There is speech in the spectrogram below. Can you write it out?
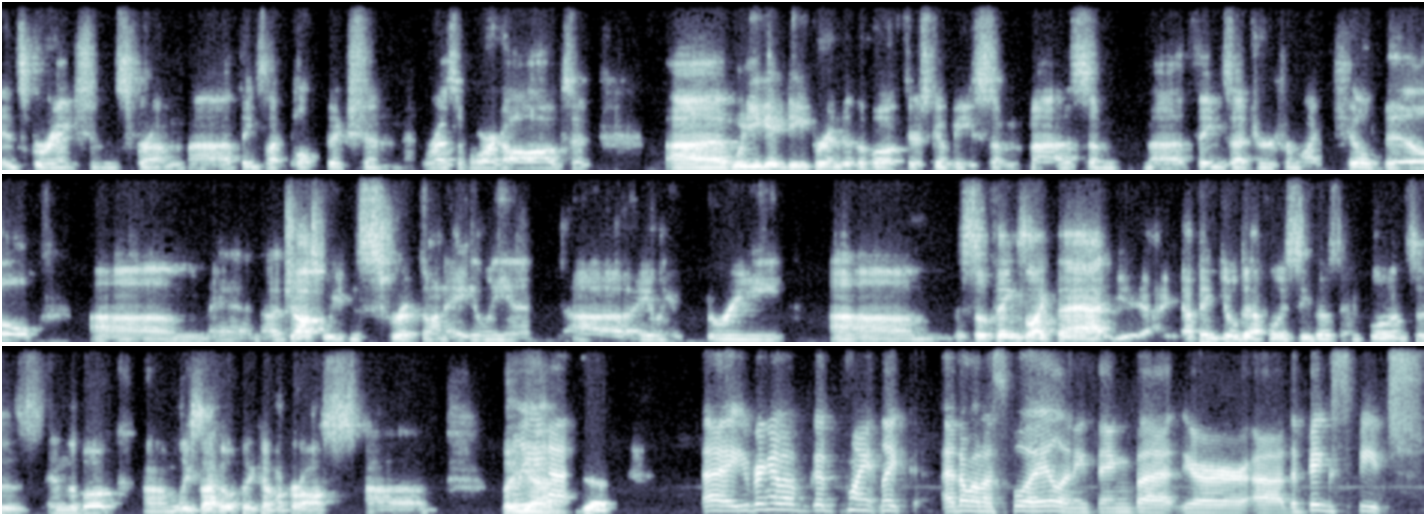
inspirations from uh, things like Pulp Fiction, Reservoir Dogs, and uh, when you get deeper into the book, there's going to be some uh, some uh, things I drew from like Kill Bill um, and uh, Joss Whedon's script on Alien, uh, Alien Three. Um, so things like that. I think you'll definitely see those influences in the book. Um, at least I hope they come across. Um, but well, yeah. yeah. Uh, you bring up a good point. Like, I don't want to spoil anything, but your uh, the big speech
